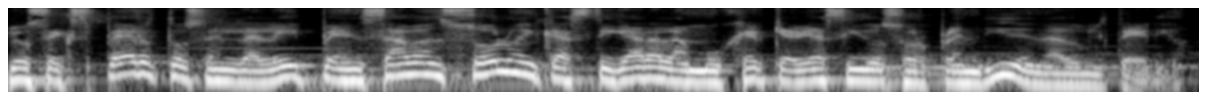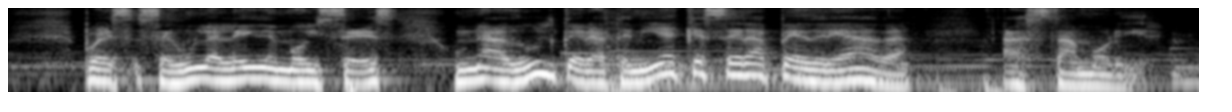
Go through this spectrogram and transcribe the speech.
los expertos en la ley pensaban solo en castigar a la mujer que había sido sorprendida en adulterio, pues según la ley de Moisés, una adúltera tenía que ser apedreada hasta morir.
